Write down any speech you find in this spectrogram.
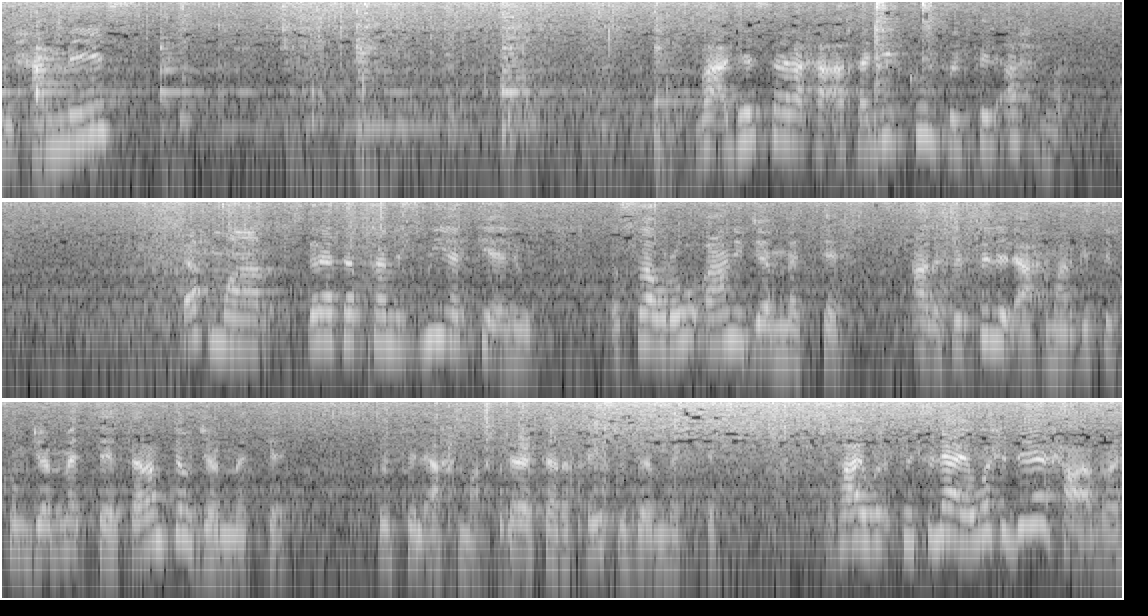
ونحمس بعد هسه راح اخلي لكم فلفل أحمر. أحمر اشتريته ب 500 الكيلو. تصوروا اني جمدته. هذا فلفل الأحمر. قلت لكم جمدته ثرمته وجمدته. فلفل أحمر اشتريته رخيص وجمدته. وهاي فلفلاية وحدة حارة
